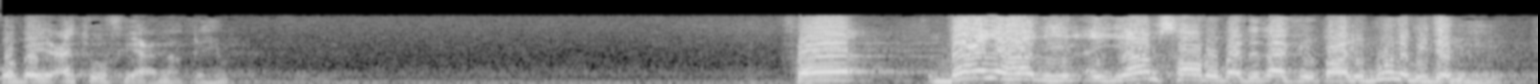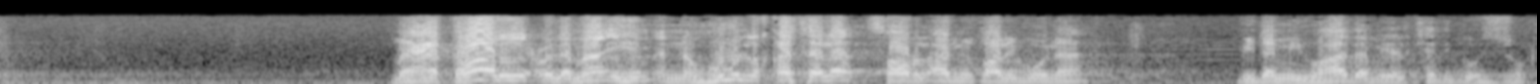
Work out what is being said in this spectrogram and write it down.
وبيعته في أعناقهم. فبعد هذه الأيام صاروا بعد ذلك يطالبون بدمه. مع إقرار علمائهم أنهم هم القتلة صاروا الآن يطالبون بدمه وهذا من الكذب والزور.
